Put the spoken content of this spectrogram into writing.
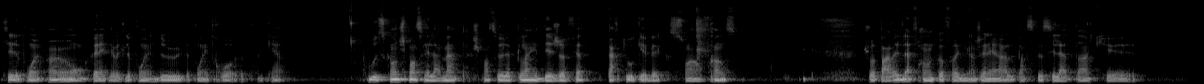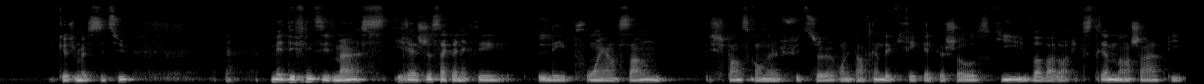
Tu sais, le point 1, on connecte avec le point 2, le point 3, le point 4. Wisconsin, je pense que la map, je pense que le plan est déjà fait partout au Québec, soit en France. Je vais parler de la francophonie en général parce que c'est là-dedans que, que je me situe. Mais définitivement, il reste juste à connecter les points ensemble je pense qu'on a un futur. On est en train de créer quelque chose qui va valoir extrêmement cher. Puis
